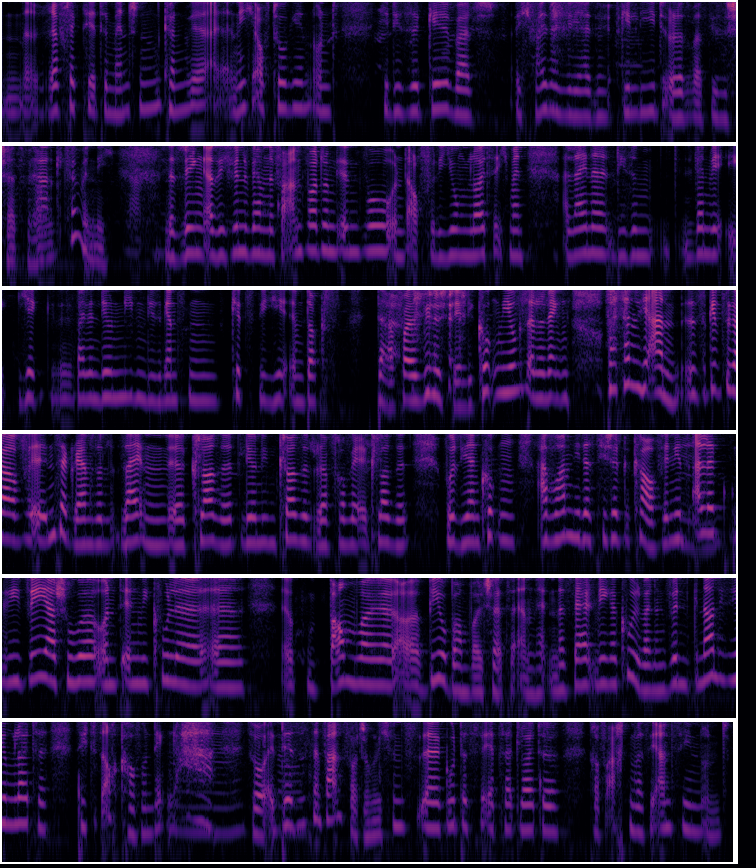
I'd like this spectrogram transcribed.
reflektierte Menschen können wir nicht auf Tour gehen und hier diese Gilbert, ich weiß nicht, wie die heißen, Gilead oder sowas, diese Shirts verkaufen. Die können wir nicht. Ja, Und Deswegen, also ich finde, wir haben eine Verantwortung irgendwo und auch für die jungen Leute. Ich meine, alleine diese, wenn wir hier bei den Leoniden, diese ganzen Kids, die hier im Docks da vor der Bühne stehen. Die gucken die Jungs an und denken, was haben die an? Es gibt sogar auf äh, Instagram so Seiten, äh, Closet, Leoniden Closet oder VWL Closet, wo die dann gucken, ah, wo haben die das T-Shirt gekauft? Wenn jetzt alle Nivea-Schuhe und irgendwie coole äh, äh Baumwoll, äh, Bio-Baumwoll-Shirts anhätten, das wäre halt mega cool, weil dann würden genau diese jungen Leute sich das auch kaufen und denken, ah, mhm, so, genau. das ist eine Verantwortung. Und ich finde es äh, gut, dass jetzt halt Leute darauf achten, was sie anziehen und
